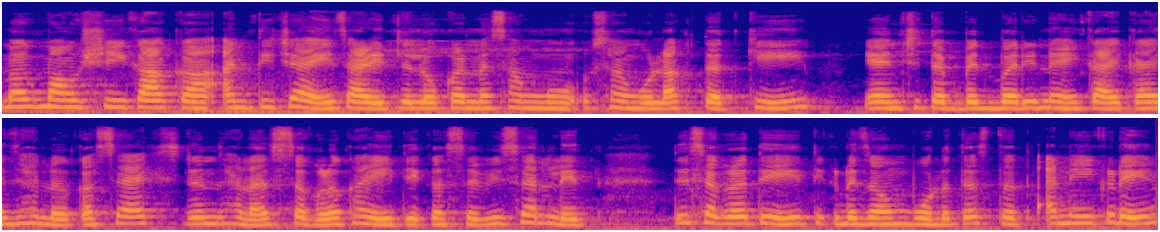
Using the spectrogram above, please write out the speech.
मग मावशी काका आणि तिची आई चाळीतल्या लोकांना सांगू सांगू लागतात की यांची तब्येत बरी नाही काय काय झालं कसं ॲक्सिडेंट झाला सगळं काही ते कसं विसरलेत. ते सगळं ते तिकडे जाऊन बोलत असतात आणि इकडे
